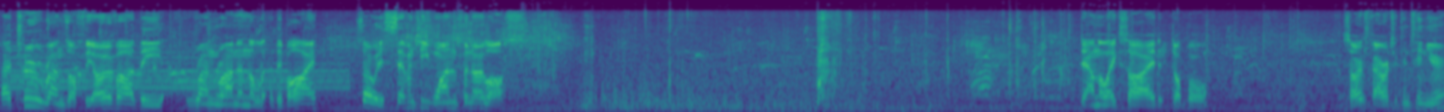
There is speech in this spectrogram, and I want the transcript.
uh, two runs off the over, the run run and the, the bye. So it is 71 for no loss. Down the leg side, dot ball. So Farah to continue.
